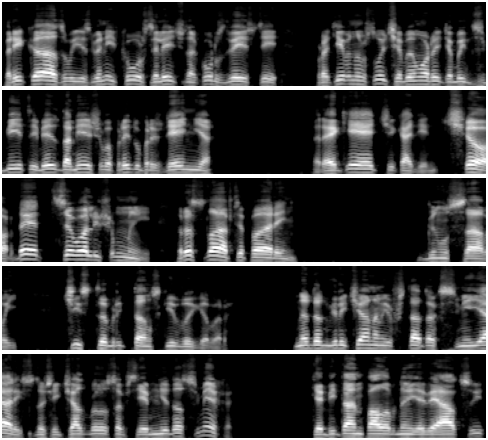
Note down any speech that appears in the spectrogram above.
Приказываю изменить курс и лечь на курс 200. В противном случае вы можете быть сбиты без дальнейшего предупреждения. Ракетчик один. Черт, это всего лишь мы. Расслабься, парень. Гнусавый, чисто британский выговор. Над англичанами в Штатах смеялись, но сейчас было совсем не до смеха. Капитан палубной авиации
